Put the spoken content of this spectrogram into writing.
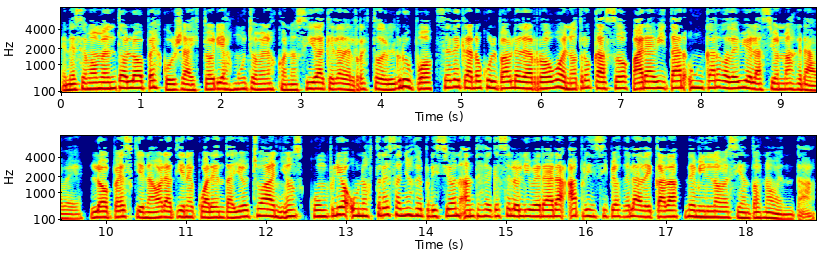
En ese momento López, cuya historia es mucho menos conocida que la del resto del grupo, se declaró culpable de robo en otro caso para evitar un cargo de violación más grave. López, quien ahora tiene 48 años, cumplió unos tres años de prisión antes de que se lo liberara a principios de la década de 1990.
